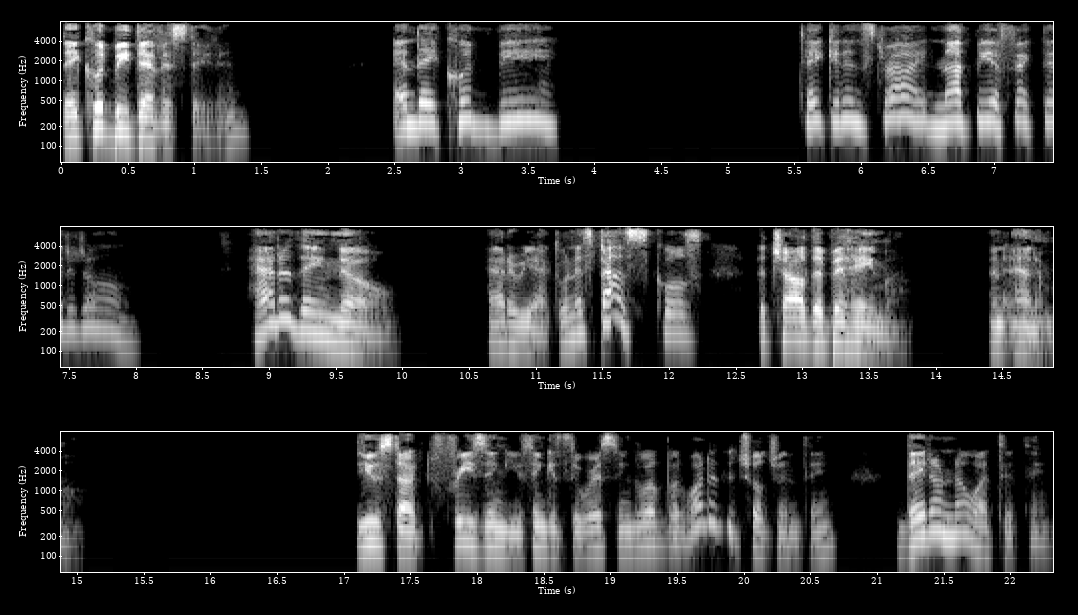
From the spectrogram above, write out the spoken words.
they could be devastated and they could be taken in stride, not be affected at all. How do they know how to react? When a spouse calls a child a behemoth, an animal, you start freezing, you think it's the worst thing in the world, but what do the children think? They don't know what to think.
